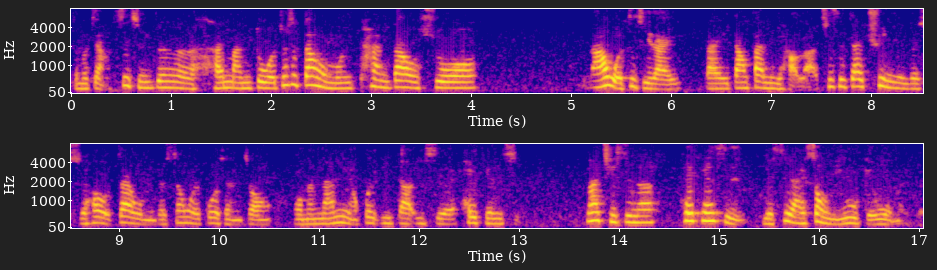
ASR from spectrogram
怎么讲？事情真的还蛮多。就是当我们看到说，拿我自己来来当范例好了。其实，在去年的时候，在我们的升维过程中，我们难免会遇到一些黑天使。那其实呢，黑天使也是来送礼物给我们的。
